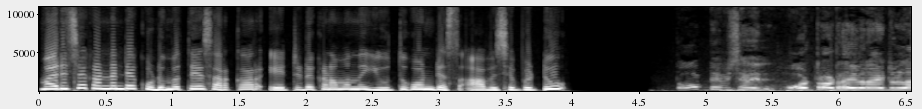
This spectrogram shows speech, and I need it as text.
മരിച്ച കണ്ണന്റെ കുടുംബത്തെ സർക്കാർ ഏറ്റെടുക്കണമെന്ന് യൂത്ത് കോൺഗ്രസ് ആവശ്യപ്പെട്ടു. ടോപ്പ് ഡിവിഷനിൽ ഓട്ടോ ഡ്രൈവറായിട്ടുള്ള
